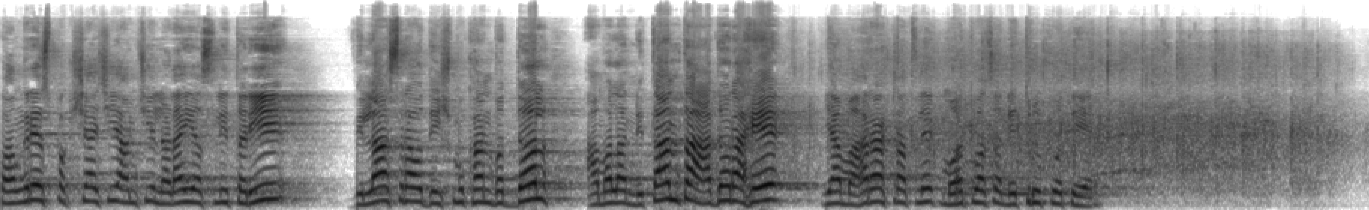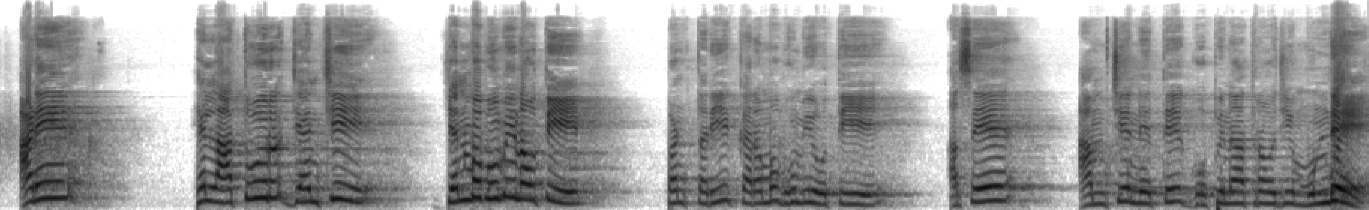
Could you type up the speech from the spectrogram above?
काँग्रेस पक्षाची आमची लढाई असली तरी विलासराव देशमुखांबद्दल आम्हाला नितांत आदर आहे. या महाराष्ट्रातलं एक महत्वाचं नेतृत्व ते आहे. आणि हे लातूर ज्यांची जन्मभूमी नव्हती पण तरी कर्मभूमी होती असे आमचे नेते गोपीनाथरावजी मुंडे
